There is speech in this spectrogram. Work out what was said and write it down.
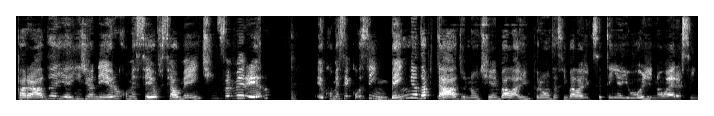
parada e aí em janeiro eu comecei oficialmente, em fevereiro eu comecei com, assim, bem adaptado, não tinha embalagem pronta, essa embalagem que você tem aí hoje não era assim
